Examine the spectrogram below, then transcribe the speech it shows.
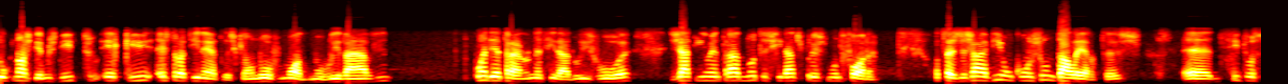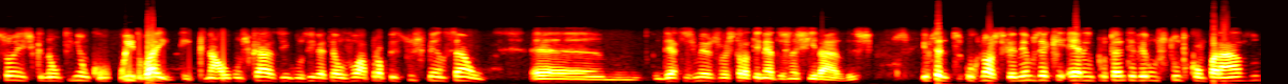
o que nós temos dito é que as trotinetas, que é um novo modo de mobilidade, quando entraram na cidade de Lisboa, já tinham entrado noutras cidades por este mundo fora. Ou seja, já havia um conjunto de alertas uh, de situações que não tinham corrido bem e que, em alguns casos, inclusive, até levou à própria suspensão dessas mesmas trotinetas nas cidades. E, portanto, o que nós defendemos é que era importante haver um estudo comparado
